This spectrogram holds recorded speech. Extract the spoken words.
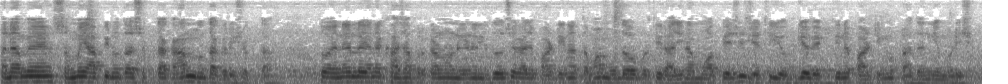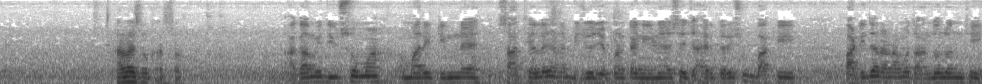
અને અમે સમય આપી નહોતા શકતા કામ નહોતા કરી શકતા. તો એને લઈ અને ખાસ આ પ્રકારનો નિર્ણય લીધો છે કે આજે પાર્ટીના તમામ મુદ્દાઓ પરથી રાજીનામું આપીએ છીએ જેથી યોગ્ય વ્યક્તિને પાર્ટીમાં પ્રાધાન્ય મળી શકે. હવે શું કરશો? આગામી દિવસોમાં અમારી ટીમને સાથે લઈ અને બીજો જે પણ કંઈ નિર્ણય હશે જાહેર કરીશું. બાકી પાટીદાર અનામત આંદોલનથી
